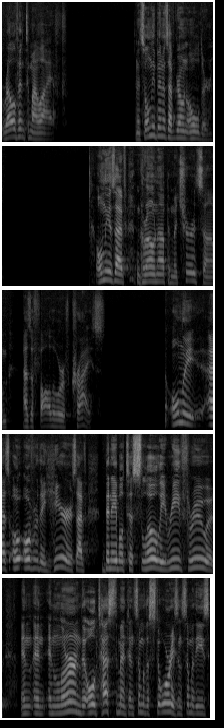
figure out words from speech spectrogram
relevant to my life? And it's only been as I've grown older, only as I've grown up and matured some as a follower of Christ only as o- over the years I've been able to slowly read through and, and, and learn the Old Testament and some of the stories and some of these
